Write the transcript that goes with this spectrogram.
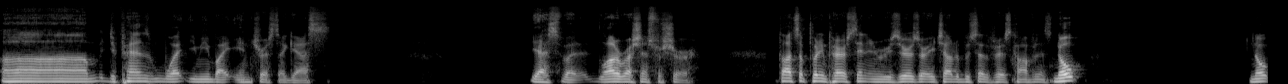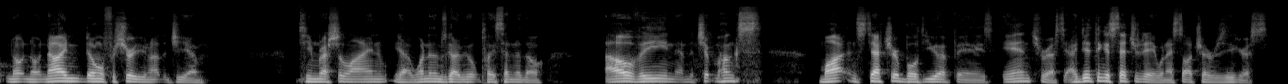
Um, it depends what you mean by interest, I guess. Yes, but a lot of Russians for sure. Thoughts of putting Pettersson in reserves or HL to boost other players' confidence? Nope. Nope, no, no. Now I know for sure you're not the GM. Team Russia line. Yeah, one of them's got to be able to play center though. Alvin and the Chipmunks. Motte and Stecher, both UFAs. Interesting. I did think of Stecher today when I saw Trevor Zegras.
